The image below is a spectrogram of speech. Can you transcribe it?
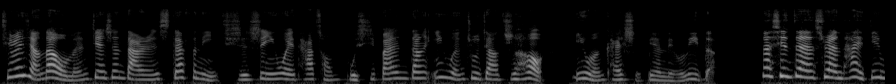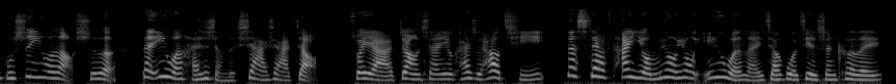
前面讲到，我们健身达人 Stephanie 其实是因为她从补习班当英文助教之后，英文开始变流利的。 那现在虽然他已经不是英文老师了，但英文还是讲得下下叫。所以啊，John 现在又开始好奇，那 Steph 他有没有用英文来教过健身课嘞？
